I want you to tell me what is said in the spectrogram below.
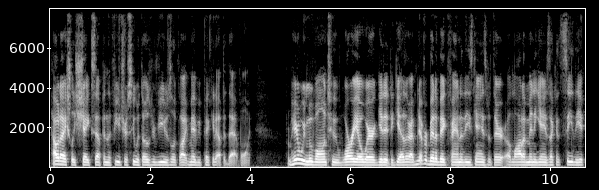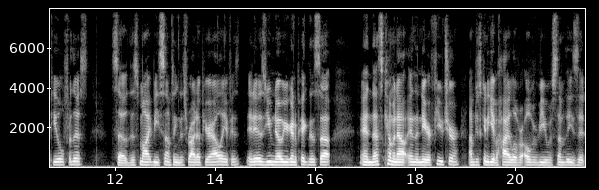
how it actually shakes up in the future, see what those reviews look like, maybe pick it up at that point. From here, we move on to WarioWare Get It Together. I've never been a big fan of these games, but there are a lot of mini games. I can see the appeal for this. So this might be something that's right up your alley. If it is, you know you're going to pick this up. And that's coming out in the near future. I'm just going to give a high level overview of some of these that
